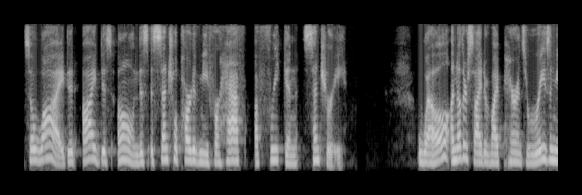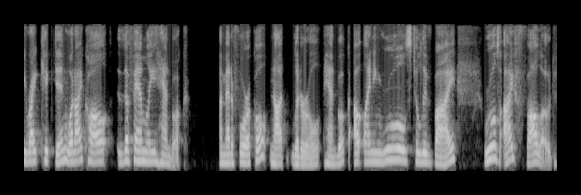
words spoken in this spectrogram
So, why did I disown this essential part of me for half a freaking century? Well, another side of my parents raising me right kicked in what I call the family handbook, a metaphorical, not literal handbook outlining rules to live by, rules I followed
